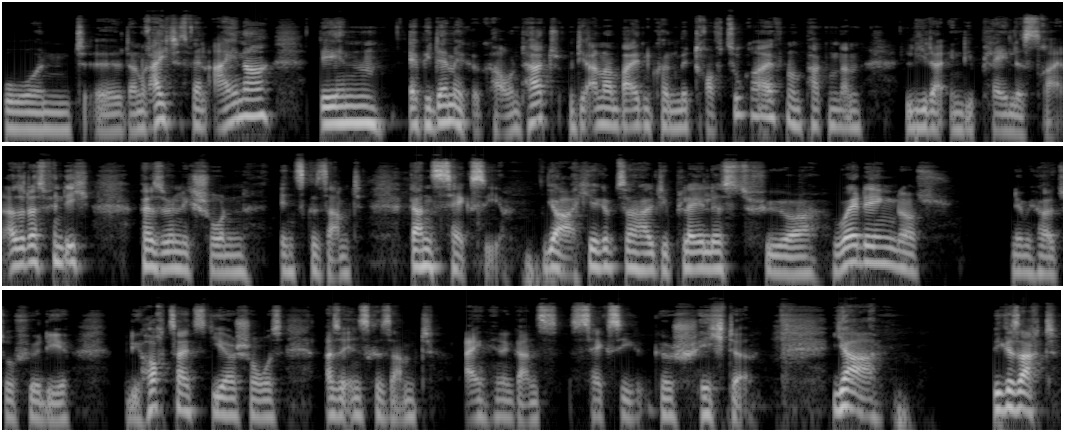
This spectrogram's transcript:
Und äh, dann reicht es, wenn einer den Epidemic-Account hat und die anderen beiden können mit drauf zugreifen und packen dann Lieder in die Playlist rein. Also das finde ich persönlich schon insgesamt ganz sexy. Ja, hier gibt es dann halt die Playlist für Wedding, das nehme ich halt so für die, für die Hochzeitsdia-Shows. Also insgesamt eigentlich eine ganz sexy Geschichte. Ja, wie gesagt,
